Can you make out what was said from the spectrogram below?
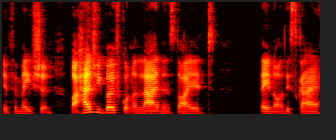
information. But had you both gone online and started saying, know this guy,"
